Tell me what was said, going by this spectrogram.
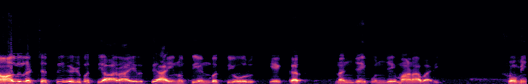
நாலு லட்சத்து எழுபத்தி ஆறாயிரத்தி ஐநூற்றி எண்பத்தி ஓரு ஏக்கர். நஞ்சை புஞ்சை மானாவாரி. ஷோமி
